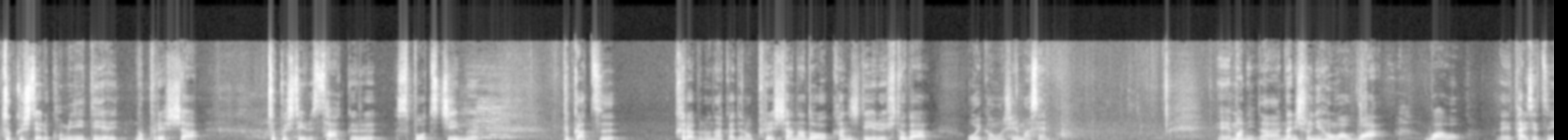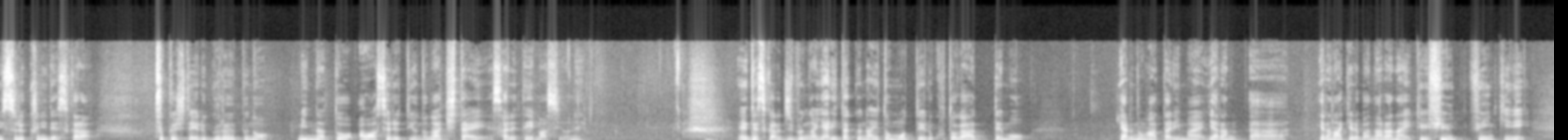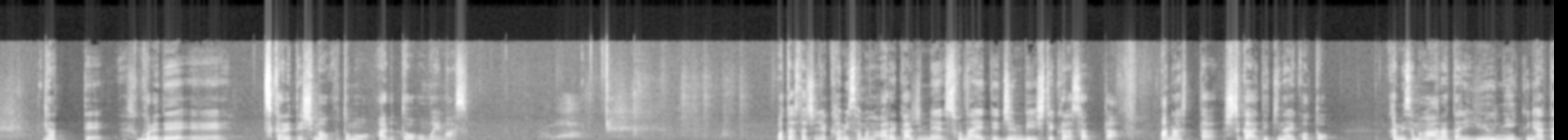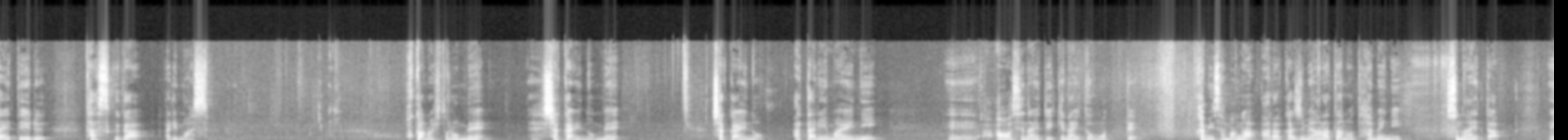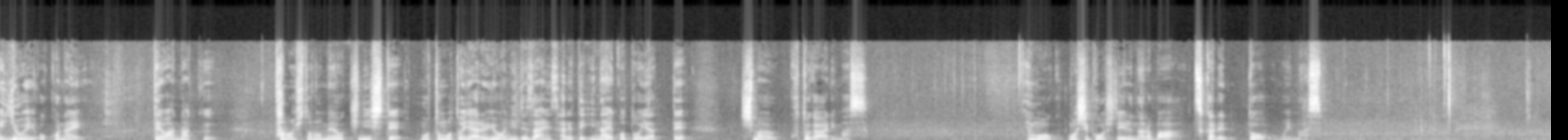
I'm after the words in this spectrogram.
属しているコミュニティのプレッシャー属しているサークルスポーツチーム部活クラブの中でのプレッシャーなどを感じている人が多いかもしれません、えー、何しろ日本は和和を大切にする国ですから属しているグループのみんなと合わせるというのが期待されていますよね。ですから自分がやりたくないと思っていることがあってもやるのが当たり前やらあやらなければならないという雰囲気になってこれで、えー、疲れてしまうこともあると思います。私たちには神様があらかじめ備えて準備してくださったあなたしかできないこと神様があなたにユニークに与えているタスクがあります。他の人の目社会の目社会の当たり前に、えー、合わせないといけないと思って神様があらかじめあなたのために備えた、え、良い行いではなく他の人の目を気にしてもともとやるようにデザインされていないことをやってしまうことがあります。もうもしこうしているならば疲れると思います。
